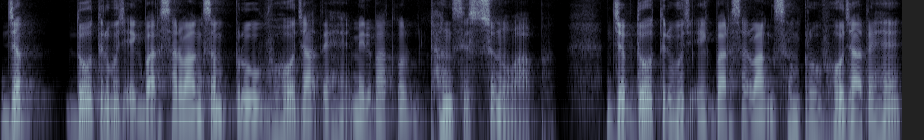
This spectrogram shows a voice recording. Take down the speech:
जब दो त्रिभुज एक बार सर्वांग प्रूव हो जाते हैं। मेरी बात को ढंग से सुनो आप। जब दो त्रिभुज एक बार सर्वांग प्रूव हो जाते हैं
